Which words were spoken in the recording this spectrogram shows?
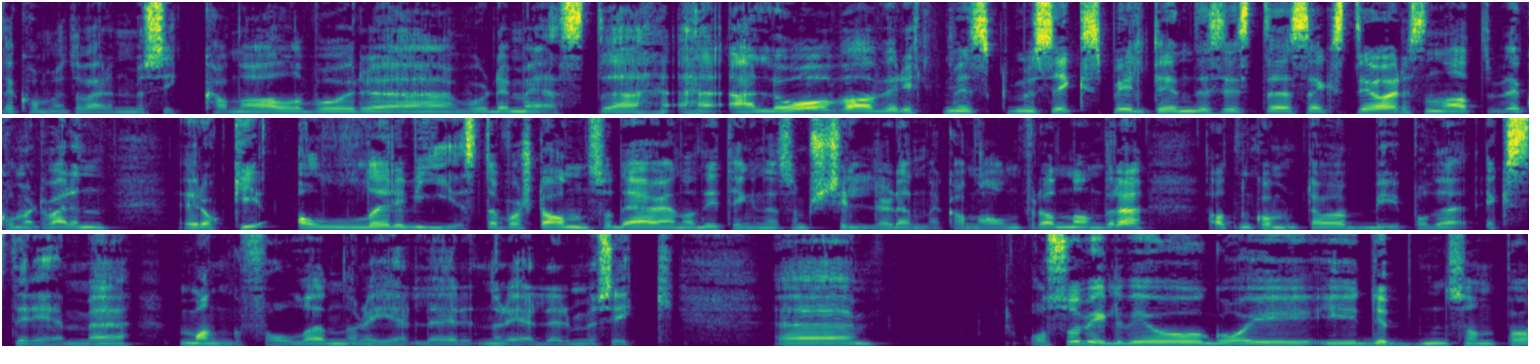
det kommer til å være en musikkanal hvor, eh, hvor, det meste er lov av rytmisk musikk spilt inn de siste 60 år. Sånn at det kommer til å være en rock i aller videste forstand. Så det er jo en av de tingene som skiller denne kanalen fra den andre. At den kommer til å by på det ekstreme mangfoldet når det gjelder, når det gjelder musikk. Eh, og så vil vi jo gå i, i dybden, sånn på,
